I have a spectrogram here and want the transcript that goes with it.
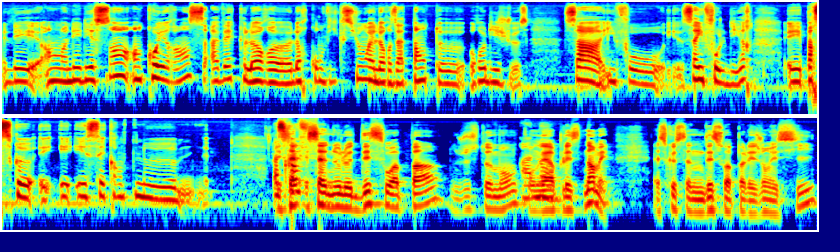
les, en les laissant en cohérence avec leurs euh, leurs convictions et leurs attentes euh, religieuses. Ça, il faut, ça, il faut le dire. Et parce que, et, c'est quand ne, ça, ne le déçoit pas, justement, qu'on ah ait appelé. Non, mais est-ce que ça ne déçoit pas les gens ici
